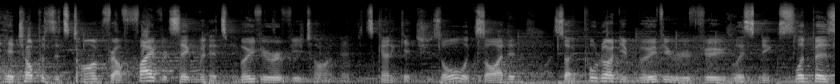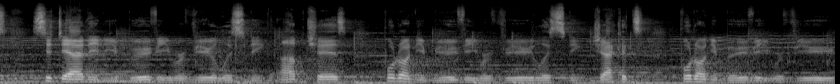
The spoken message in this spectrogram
head choppers, it's time for our favourite segment. It's movie review time, and it's going to get you all excited. So put on your movie review listening slippers, sit down in your movie review listening armchairs, put on your movie review listening jackets, put on your movie review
